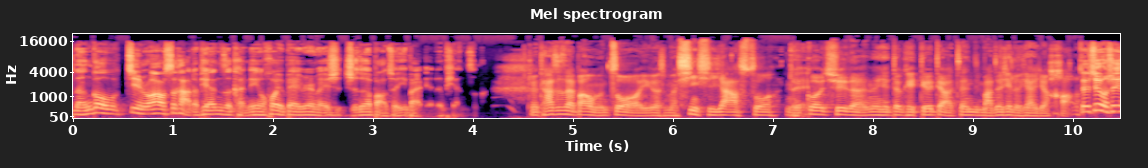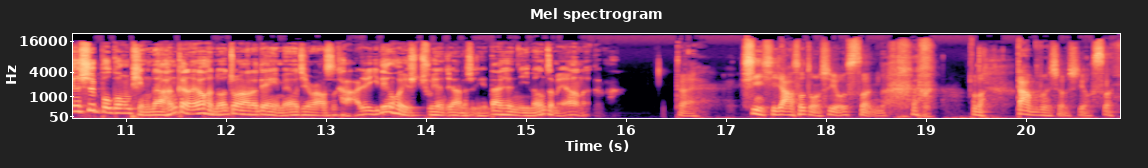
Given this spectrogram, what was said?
能够进入奥斯卡的片子，肯定会被认为是值得保存一百年的片子嘛。就他是在帮我们做一个什么信息压缩，你对过去的那些都可以丢掉，真把这些留下来就好了。对，这种事情是不公平的，很可能有很多重要的电影没有进入奥斯卡，而且一定会出现这样的事情。但是你能怎么样呢？对吧？对，信息压缩总是有损的，不，大部分时候是有损的。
